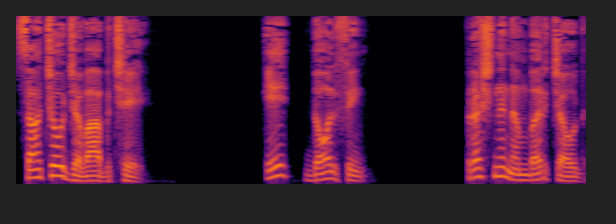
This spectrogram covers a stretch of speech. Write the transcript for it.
સાચો જવાબ છે. એ, ડોલ્ફિન. પ્રશ્ન નંબર ચૌદ.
